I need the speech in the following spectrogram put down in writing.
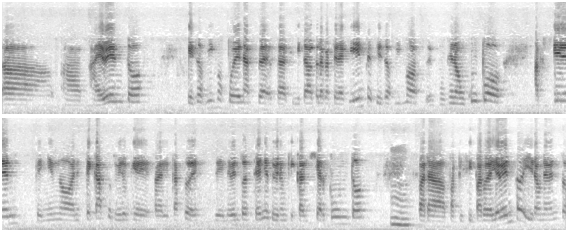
a, eventos que ellos mismos pueden acceder, o sea, invitado a toda la cartera de clientes y ellos mismos, en función a un cupo, acceden teniendo, en este caso, tuvieron que, para el caso del evento de este año, tuvieron que canjear puntos Mm. para participar del evento y era un evento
